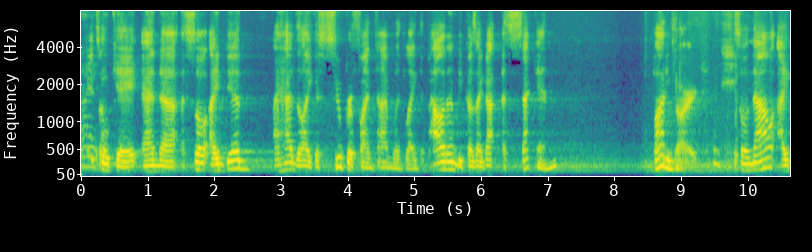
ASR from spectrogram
It's okay. And uh, so I did. I had like a super fun time with like the paladin because I got a second bodyguard. Oh, so now I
